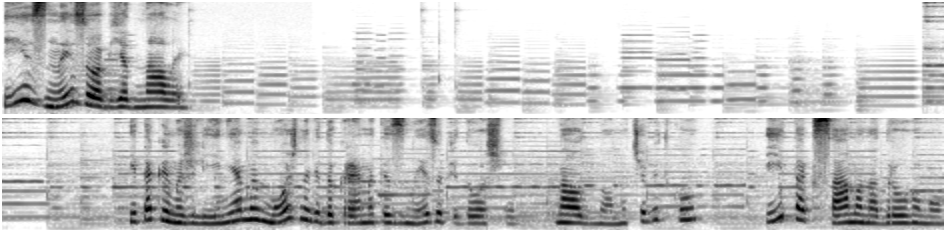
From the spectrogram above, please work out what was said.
І знизу об'єднали. І такими ж лініями можна відокремити знизу підошву на одному чобітку і так само на другому.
